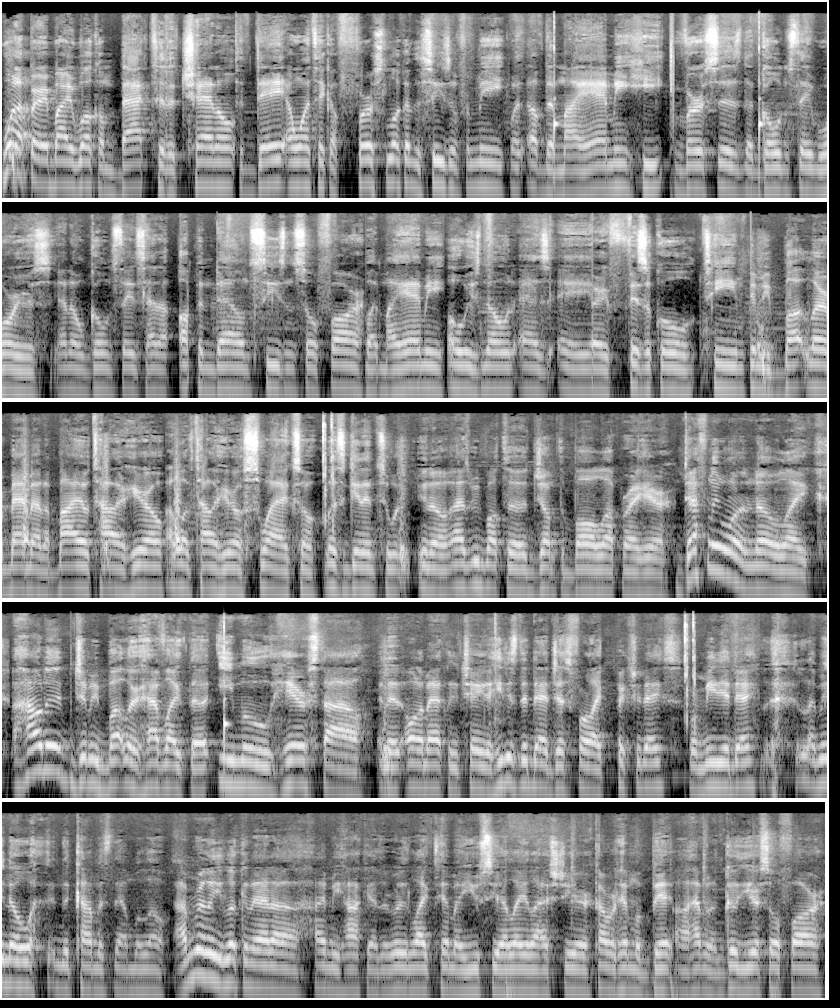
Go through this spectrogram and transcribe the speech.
What up everybody, welcome back to the channel. Today I want to take a first look of the season for me of the Miami Heat versus the Golden State Warriors. I know Golden State's had an up and down season so far, but Miami always known as a very physical team. Jimmy Butler, Bam Adebayo, Tyler Herro. I love Tyler Herro's swag, so let's get into it. You know, as we about to jump the ball up right here, definitely want to know like, how did Jimmy Butler have like the emo hairstyle and then automatically change it? He just did that just for like picture days, for media day? Let me know in the comments down below. I'm really looking at uh, Jaime Jaquez. I really liked him at UCLA last year. Covered him a bit. Uh, having a good year so far.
